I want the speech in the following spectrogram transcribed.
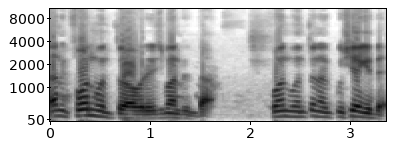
ನನಗೆ ಫೋನ್ ಬಂತು ಅವ್ರ ಯಜಮಾನ್ರಿಂದ. ಫೋನ್ ಬಂತು, ನನಗೆ ಖುಷಿಯಾಗಿದೆ.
